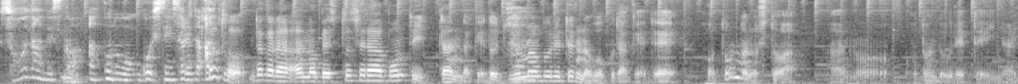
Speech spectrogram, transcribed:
そうなんですか、うん、あこのご出演された後。そうそう。だからあのベストセラー本って言ったんだけど10万部売れてるのは僕だけで、はい、ほとんどの人はあのほとんど売れていない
